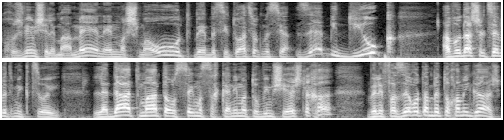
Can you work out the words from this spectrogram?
שחושבים שלמאמן אין משמעות בסיטואציות מסוימות, זה בדיוק עבודה של צוות מקצועי. לדעת מה אתה עושה עם השחקנים הטובים שיש לך, ולפזר אותם בתוך המגרש.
